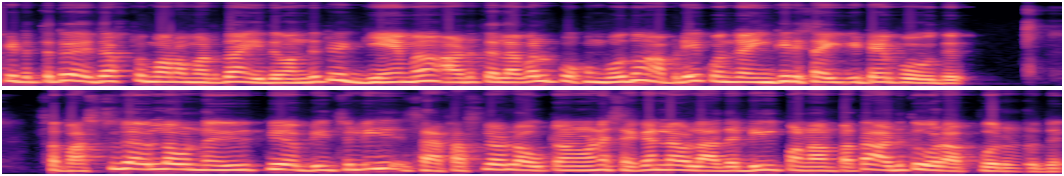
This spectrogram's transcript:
கிட்டத்தட்ட எஜ் ஆஃப் டுமாரோ மாதிரி தான் இது வந்துட்டு கேம் அடுத்த லெவல் போகும்போதும் அப்படியே கொஞ்சம் இன்க்ரீஸ் ஆகிக்கிட்டே போகுது. ஸோ ஃபர்ஸ்ட் லெவல்ல ஒன்று இருக்கு அப்படின்னு சொல்லி ஃபர்ஸ்ட் லெவல் அவுட் ஆனோடனே செகண்ட் லெவல் அதை டீல் பண்ணலாம்னு பார்த்தா அடுத்து ஒரு அப் வருது.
